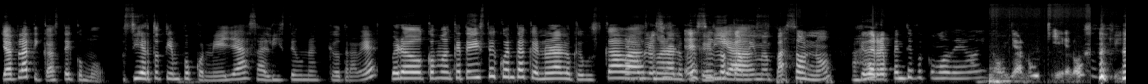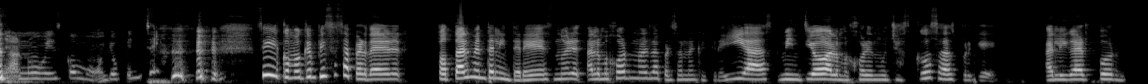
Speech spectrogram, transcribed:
ya platicaste como cierto tiempo con ella, saliste una que otra vez, pero como que te diste cuenta que no era lo que buscabas, ejemplo, no eso, era lo que eso querías. es lo que a mí me pasó, ¿no? Que de repente fue como de, ay, no, ya no quiero, porque ya no es como yo pensé. Sí, como que empiezas a perder totalmente el interés, no eres, a lo mejor no es la persona que creías, mintió a lo mejor en muchas cosas, porque al ligar por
